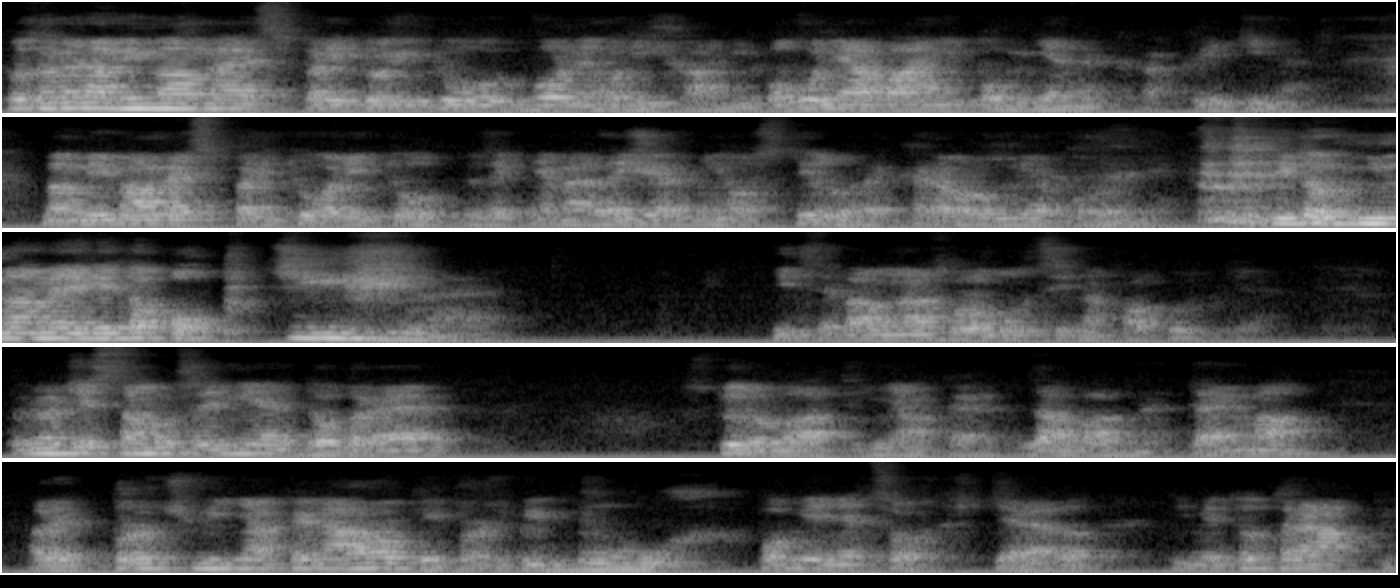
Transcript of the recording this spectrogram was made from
To znamená, my máme spiritualitu volného dýchání, ovoňávání poměnek a květinek. No, my máme spiritualitu, řekněme, ležerního stylu, rekreologii a podobně. My to vnímáme, jak je to obtížné. I třeba u nás v Lomuci na fakultě. Protože je samozřejmě dobré studovat nějaké závadné téma, ale proč mít nějaké nároky, proč by Bůh po mně něco chtěl, tím mě to trápí.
